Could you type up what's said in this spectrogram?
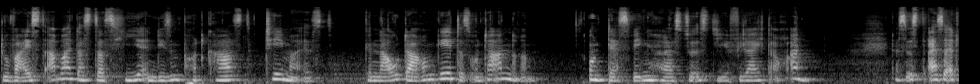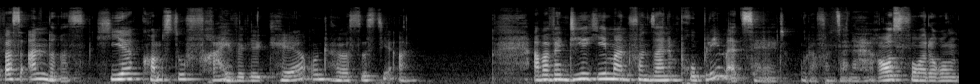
Du weißt aber, dass das hier in diesem Podcast Thema ist. Genau darum geht es unter anderem. Und deswegen hörst du es dir vielleicht auch an. Das ist also etwas anderes. Hier kommst du freiwillig her und hörst es dir an. Aber wenn dir jemand von seinem Problem erzählt oder von seiner Herausforderung,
